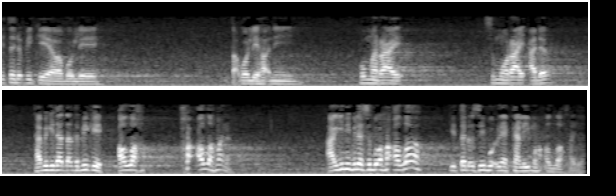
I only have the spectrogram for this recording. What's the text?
kita duk fikir oh, boleh. Tak boleh hak ni. Human right semua right ada tapi kita tak terfikir Allah hak Allah mana hari ni bila sebut hak Allah kita duk sibuk dengan kalimah Allah saja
